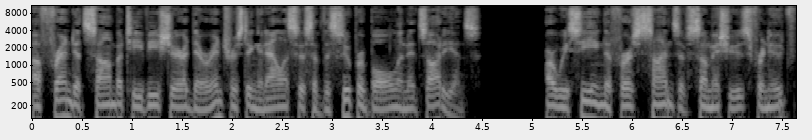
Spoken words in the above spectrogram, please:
A friend at Samba TV shared their interesting analysis of the Super Bowl and its audience. Are we seeing the first signs of some issues for NUTV?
